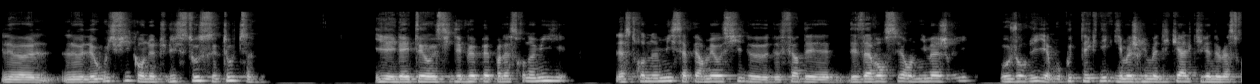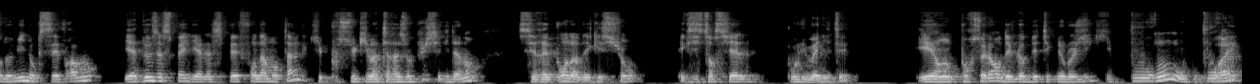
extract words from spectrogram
Le, Wi-Fi qu'on utilise tous et toutes, il a été aussi développé par l'astronomie. L'astronomie, ça permet aussi de, de faire des, des, avancées en imagerie. Aujourd'hui, il y a beaucoup de techniques d'imagerie médicale qui viennent de l'astronomie. Donc, c'est vraiment, il y a deux aspects. Il y a l'aspect fondamental, qui est pour celui qui m'intéresse le plus, évidemment, c'est répondre à des questions existentielles pour l'humanité. Et pour cela, on développe des technologies qui pourront ou pourraient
